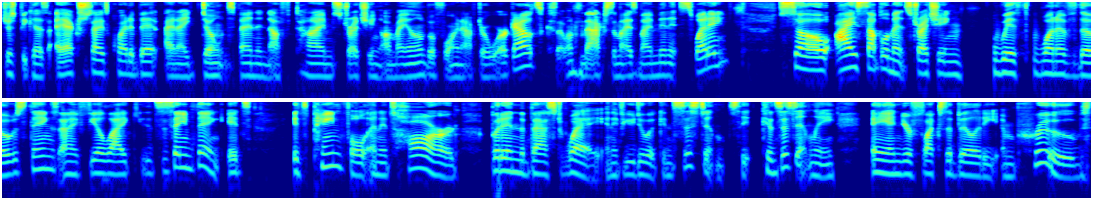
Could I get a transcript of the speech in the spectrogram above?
just because I exercise quite a bit and I don't spend enough time stretching on my own before and after workouts because I want to maximize my minute sweating. So I supplement stretching with one of those things and I feel like it's the same thing. It's it's painful and it's hard, but in the best way. And if you do it consistently consistently and your flexibility improves,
